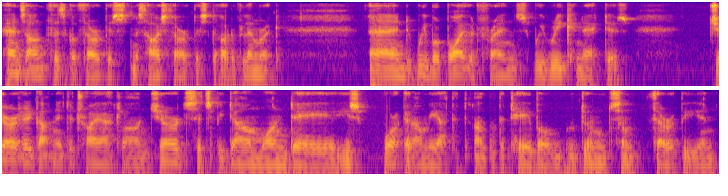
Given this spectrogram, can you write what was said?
hands-on physical therapist, massage therapist out of Limerick, and we were boyhood friends. We reconnected. Jared had gotten into triathlon. Jared sits me down one day. He's working on me at the, on the table. We're doing some therapy, and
